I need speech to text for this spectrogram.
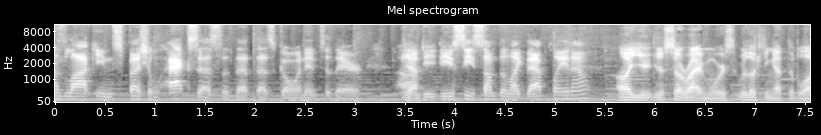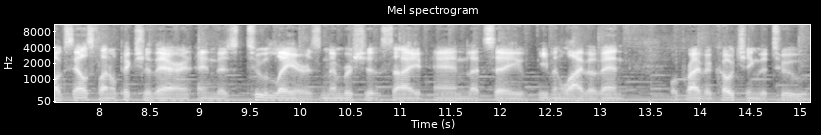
unlocking special access that, that that's going into there. Um, yeah. do, do, you see something like that playing out? Oh, you're, you're so right. We're, we're looking at the blog sales funnel picture there, and there's two layers membership site and let's say even live event or private coaching, the two,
